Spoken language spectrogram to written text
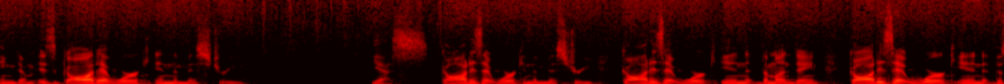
kingdom. Is God at work in the mystery? Yes, God is at work in the mystery. God is at work in the mundane. God is at work in the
